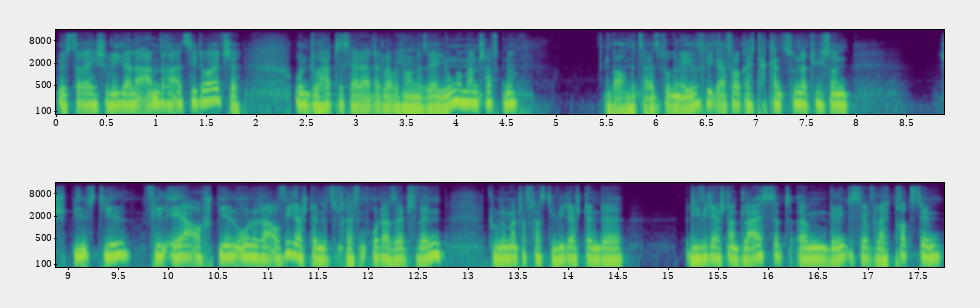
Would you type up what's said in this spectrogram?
österreichische Liga eine andere als die deutsche. Und du hattest ja leider, glaube ich, auch eine sehr junge Mannschaft, ne? War auch mit Salzburg in der Youth League erfolgreich. Da kannst du natürlich so einen Spielstil viel eher auch spielen, ohne da auf Widerstände zu treffen. Oder selbst wenn du eine Mannschaft hast, die Widerstände die Widerstand leistet, ähm, gelingt es dir vielleicht trotzdem,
